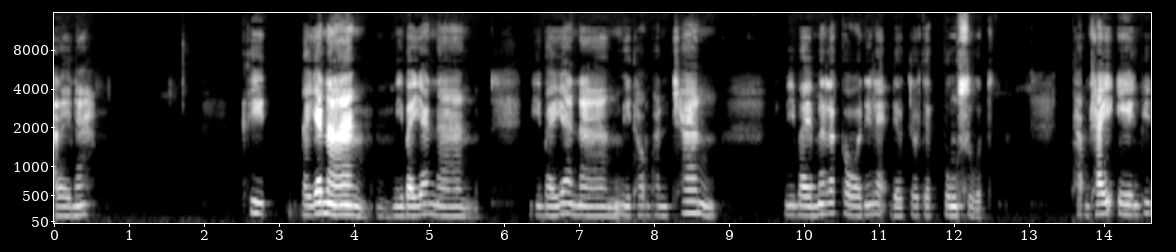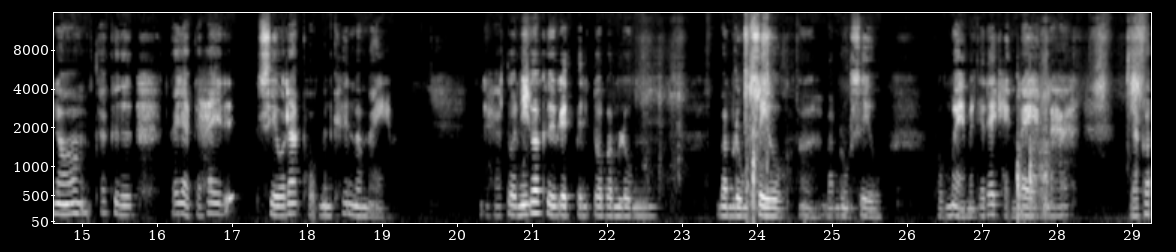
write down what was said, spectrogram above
อะไรนะ ที่ใบย่านาง มีใบย่านาง มีใบย่านาง มีทองพันช่าง มีใบมะละกอนี่แหละ เดี๋ยวเราจะปรุงสูตรทำใช้เองพี่น้องก็คือ ก็อยากจะให้เซลล์รากผมมันขึ้นมาใหม่นะคะตัวนี้ก็คือเป็นตัวบำรุงบำรุงเซลล์อ่าบำรุงเซลล์ผมใหม่มันจะได้แข็งแรงนะคะแล้วก็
